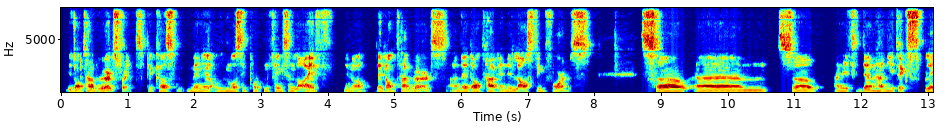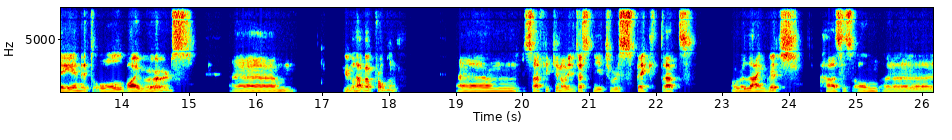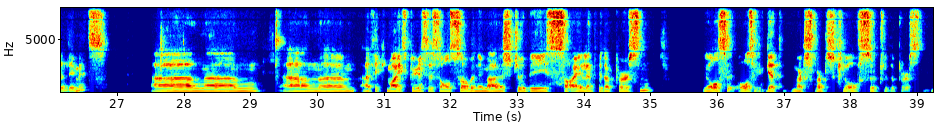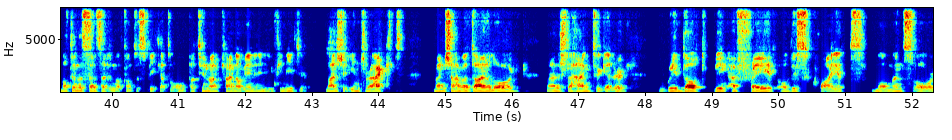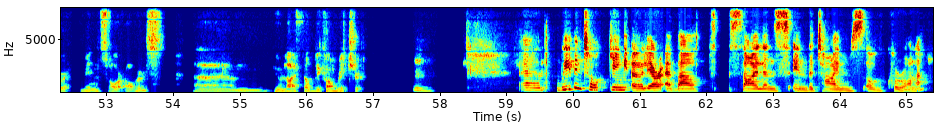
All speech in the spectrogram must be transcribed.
you don't have words for it because many of the most important things in life you know they don't have words and they don't have any lasting forms so um, so and if then I need to explain it all by words um, you'll have a problem. Um, so I think you know you just need to respect that our language has its own uh, limits. And um, and um, I think my experience is also when you manage to be silent with a person, you also also get much much closer to the person. Not in the sense that you're not going to speak at all, but you know, kind of in, if you need to manage to interact, manage to have a dialogue, manage to hang together without being afraid of these quiet moments or minutes or hours, um, your life will become richer. Mm. Um, we've been talking earlier about silence in the times of Corona.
